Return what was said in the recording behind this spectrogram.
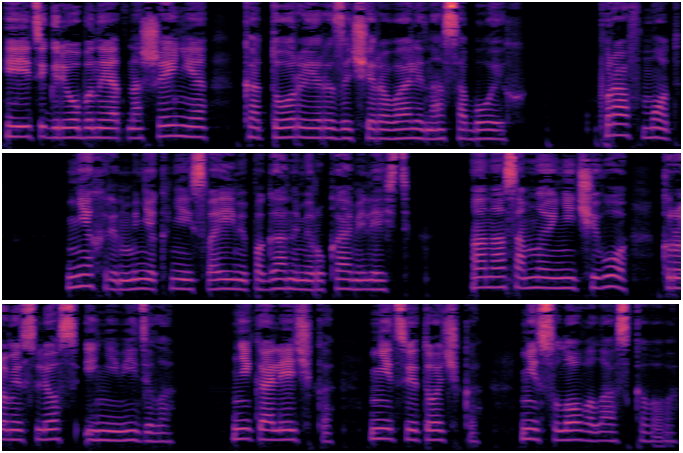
И эти грёбаные отношения, которые разочаровали нас обоих. Прав, Мот. Нехрен мне к ней своими погаными руками лезть. Она со мной ничего, кроме слез, и не видела. Ни колечка, ни цветочка, ни слова ласкового.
